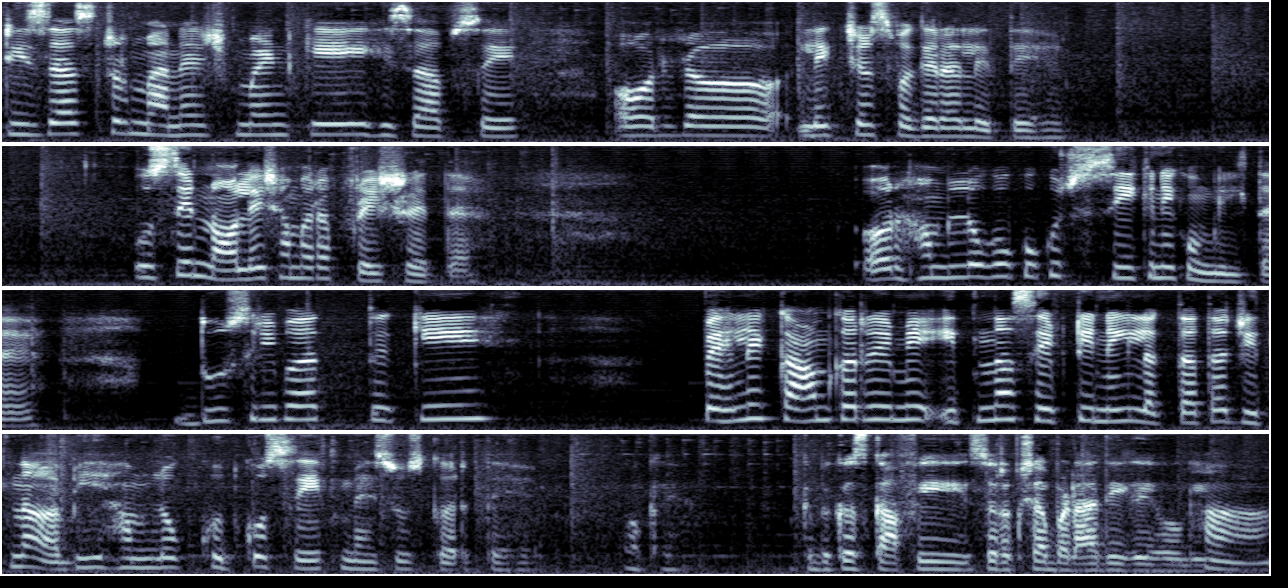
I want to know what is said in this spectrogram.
डिज़ास्टर मैनेजमेंट के हिसाब से और लेक्चर्स वगैरह लेते हैं। उससे नॉलेज हमारा फ्रेश रहता है। और हम लोगों को कुछ सीखने को मिलता है। दूसरी बात कि पहले काम करने में इतना सेफ्टी नहीं लगता था जितना अभी हम लोग खुद को सेफ़ महसूस करते हैं। ओके okay. बिकॉज़ okay, काफ़ी सुरक्षा बढ़ा दी गई होगी। हाँ।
